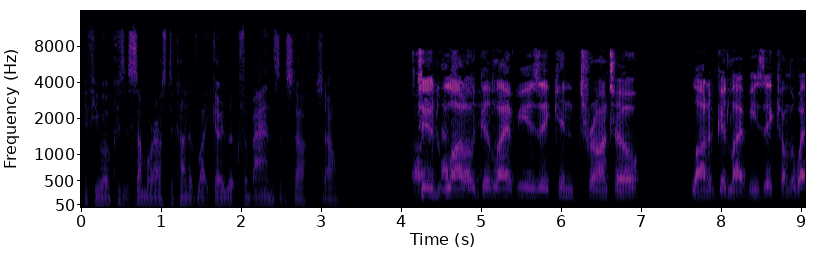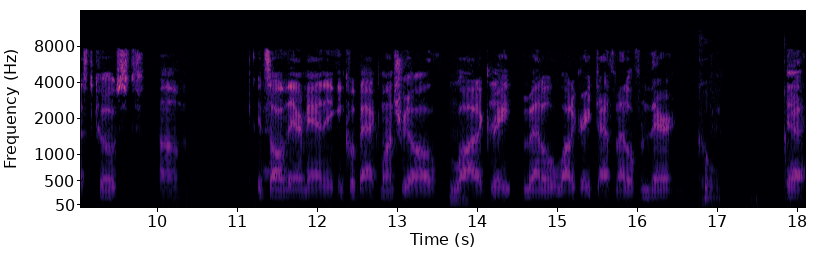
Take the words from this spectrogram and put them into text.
if you will, because it's somewhere else to kind of like go look for bands and stuff. So Dude, a lot of good live music in Toronto. A lot of good live music on the West Coast. Um, it's all there, man. In in Quebec, Montreal, a Mm. lot of great metal, a lot of great death metal from there. cool. Yeah.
